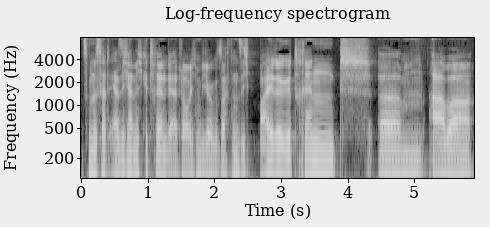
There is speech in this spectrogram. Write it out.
zumindest hat er sich ja nicht getrennt. Er hat, glaube ich, im Video gesagt, sind sich beide getrennt. Ähm, aber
